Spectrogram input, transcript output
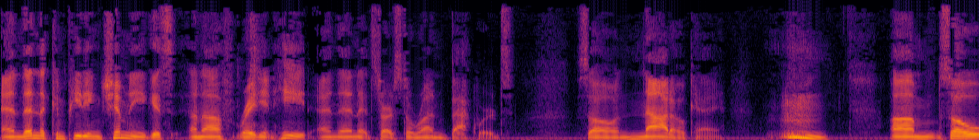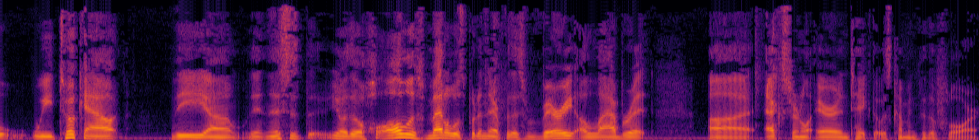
and then the competing chimney gets enough radiant heat, and then it starts to run backwards. So not okay. um, so we took out the, uh, this is, the, you know, the, all this metal was put in there for this very elaborate uh, external air intake that was coming through the floor.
